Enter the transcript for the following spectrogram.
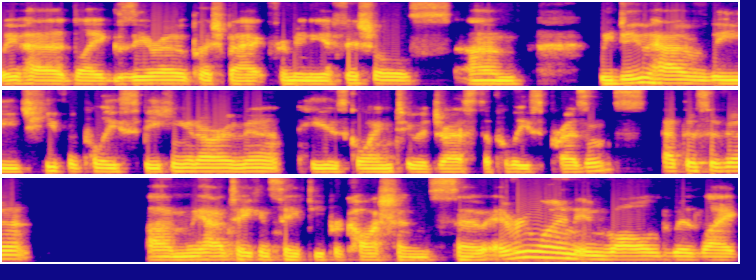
We've had like zero pushback from any officials. Um, we do have the chief of police speaking at our event. He is going to address the police presence at this event. Um, we have taken safety precautions. So everyone involved with like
